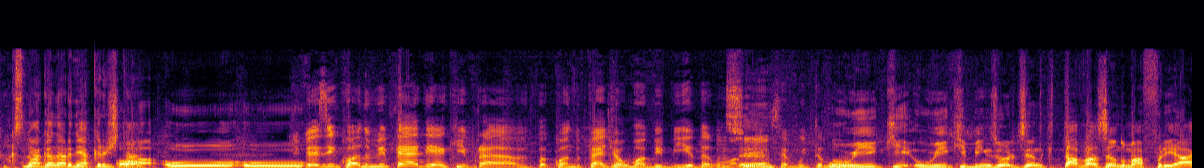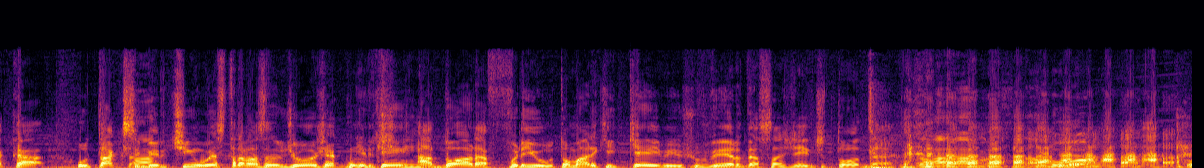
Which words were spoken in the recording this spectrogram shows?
Porque senão a galera nem ia acreditar. Ó, o, De o, vez em quando me pedem aqui pra. Quando pede alguma bebida, alguma coisa. Isso é muito bom. o Wiki, o Wiki Binzor dizendo que tá vazando uma friaca. O táxi Tá. Mirtinho, o extravasando de hoje é com Mirtinho. quem adora frio. Tomara que queime o chuveiro dessa gente toda. Ah, mas tá louco?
